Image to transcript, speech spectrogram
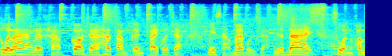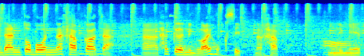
ตัวล่างนะครับ ก็จะถ้าต่ำเกินไปก็จะ ไม่สามารถบริจาคเลือดได้ ส่วนความดันตัวบนนะครับก็จะอ่าถ้าเกิน 160 นะครับอ๋อมิลลิเมตร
